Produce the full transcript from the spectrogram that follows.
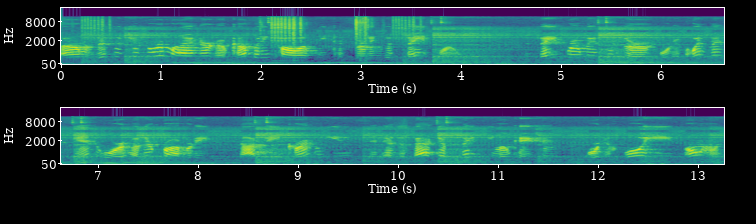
Um, this is just a reminder of company policy concerning the safe room. The safe room is reserved for equipment and or other property not being currently and as a backup safety location for employees only.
